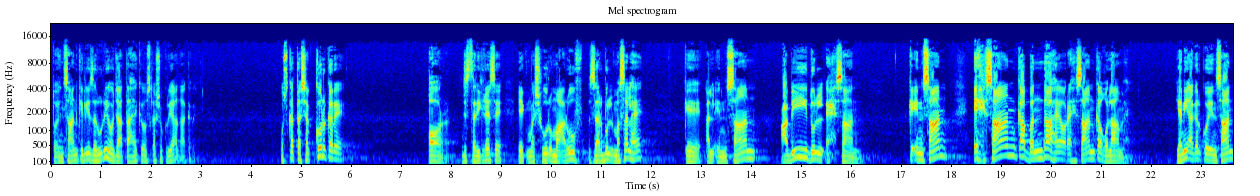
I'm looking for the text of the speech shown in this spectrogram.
تو انسان کے لیے ضروری ہو جاتا ہے کہ اس کا شکریہ ادا کرے، اس کا تشکر کرے، اور جس طریقے سے ایک مشہور و معروف ضرب المسل ہے کہ الانسان عبید الاحسان۔ کہ انسان احسان کا بندہ ہے اور احسان کا غلام ہے۔ یعنی اگر کوئی انسان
